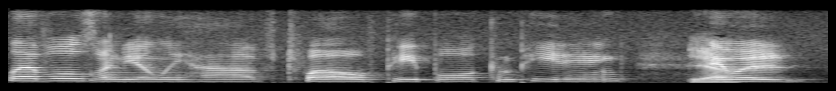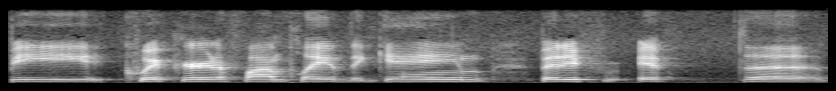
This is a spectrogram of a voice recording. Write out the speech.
levels when you only have 12 people competing, Yeah. it would be quicker to find play of the game. But if if the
